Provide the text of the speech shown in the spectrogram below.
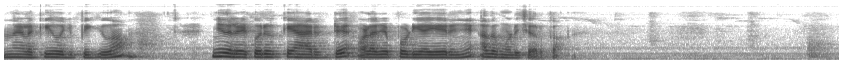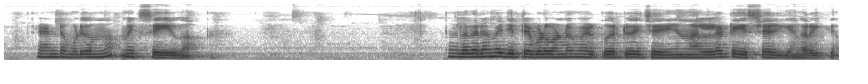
ഒന്ന് ഇളക്കി യോജിപ്പിക്കുക. ഇനി ഇതിലേക്ക് ഒരു ക്യാരറ്റ് വളരെ പൊടിയായി അരിഞ്ഞ് അതും കൂടി ചേർക്കാം. രണ്ടും കൂടി ഒന്ന് മിക്സ് ചെയ്യുക. പലതരം വെജിറ്റബിൾ കൊണ്ട് മെഴുക്ക് പുരട്ടി വെച്ച് കഴിഞ്ഞാൽ നല്ല ടേസ്റ്റ് ആയിരിക്കും കറിക്ക്.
